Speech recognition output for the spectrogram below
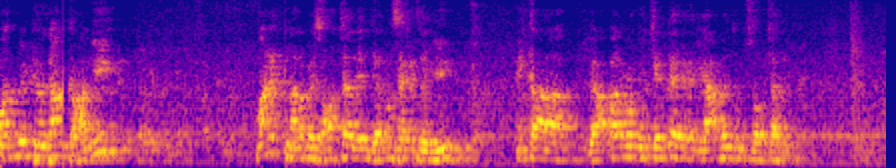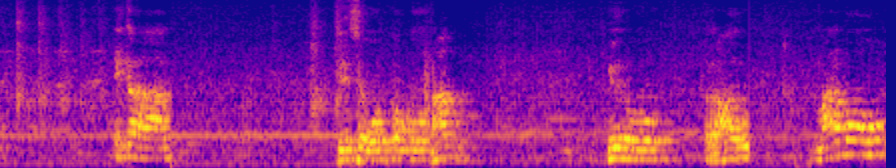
పర్మిట్ విధానం కానీ మనకి నలభై సంవత్సరాలు ఏం జనరల్ సెక్రటరీ ఇంకా వ్యాపారంలోకి వచ్చేస్తే యాభై తొమ్మిది సంవత్సరాలు. ఇంకా చేసే ఓపిక ఉండదు. నాకు మీరు రారు. మనము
